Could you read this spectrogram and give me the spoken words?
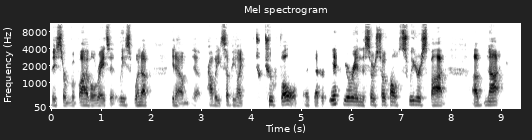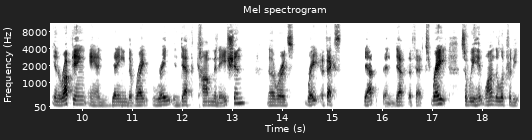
the survival rates. At least went up, you know, uh, probably something like twofold, etc. If you're in the sort of so-called sweeter spot of not interrupting and getting the right rate and depth combination. In other words, rate affects depth and depth affects rate. So we wanted to look for the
